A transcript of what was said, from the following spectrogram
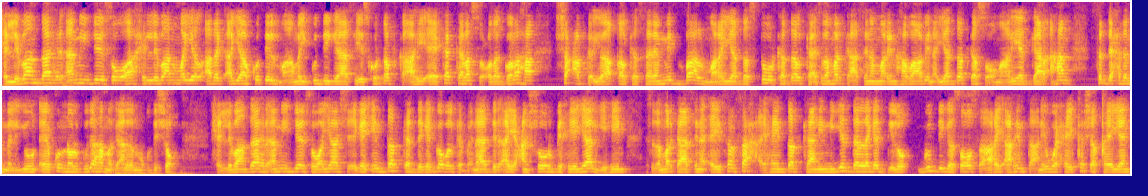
Xildhibaan daahir amiin jeso oo ah xildhibaan mayal adag ayaa ku tilmaamay guddigaasi isku dhafka ahi ee ka kala socda golaha shacabka iyo aqalka sare mid baal maraya dastuurka dalka islamarkaasina marin habaabinaya dadka soomaaliyeed gaar ahaan saddexda milyuun ee ku nool gudaha magaalada muqdisho xildhibaan daahir amiin jeso ayaa sheegay in dadka dega gobolka banaadir ay canshuur bixiyayaal yihiin islamarkaasina aysan sax ahayn dadkani niyadda laga dilo guddiga soo saaray arrintani waxay ka shaqeeyeen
